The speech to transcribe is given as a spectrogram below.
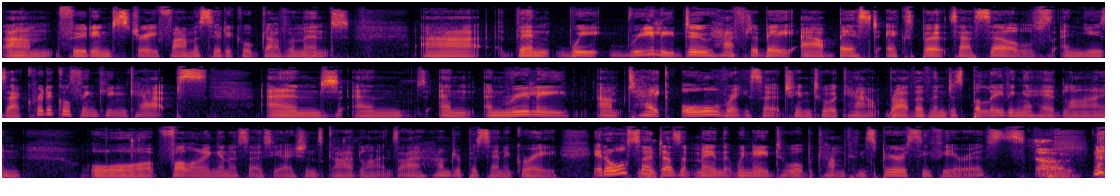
um, food industry, pharmaceutical government, uh, then we really do have to be our best experts ourselves and use our critical thinking caps and and and and really um, take all research into account rather than just believing a headline or following an association's guidelines. I 100% agree. It also mm. doesn't mean that we need to all become conspiracy theorists. No.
